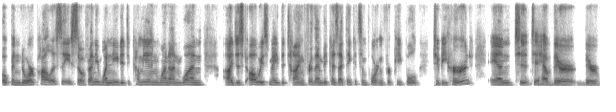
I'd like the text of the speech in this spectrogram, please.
open door policy. So if anyone needed to come in one on one, I just always made the time for them because I think it's important for people to be heard and to to have their their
